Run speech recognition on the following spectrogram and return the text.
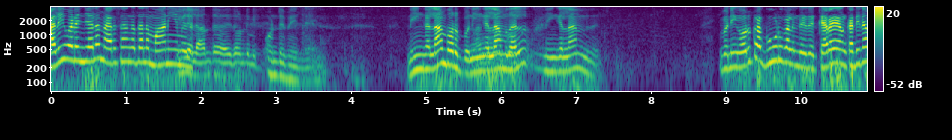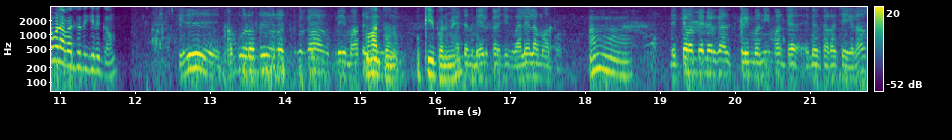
அழிவடைஞ்சாலும் அரசாங்கத்தால மானியம் இல்லை இல்லை அந்த இது ஒன்றும் இல்லை. ஒன்றுமே இல்லை. நீங்கெல்லாம் பொறுப்பு நீங்கெல்லாம் முதல் நீங்கெல்லாம் இது. இப்போ நீங்கள் ஒருக்கா கூடு கலந்து இது கரையான் கட்டினா கூட வருஷத்துக்கு இருக்கும். இது கம்புகள் வந்து ஒரு வருஷத்துக்கு ஒருக்கா இப்படி மாற்ற மாற்றணும் முக்கிய பண்ணுமே. அந்த மேல் கடைச்சிக்கு விலையெல்லாம் மாற்றணும் ஆ. நெட்டை வந்து என்ன இருக்கா க்ளீன் பண்ணி மற்ற என்ன தடவை செய்யலாம்.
